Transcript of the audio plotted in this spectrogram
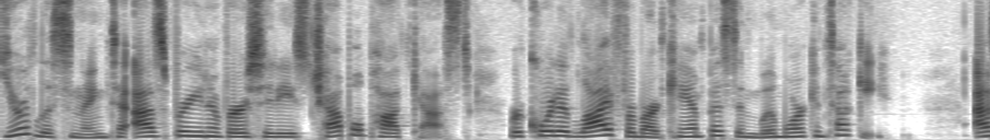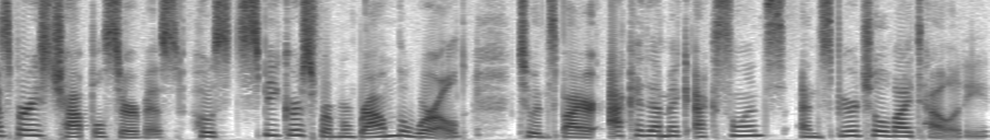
You're listening to Asbury University's Chapel Podcast, recorded live from our campus in Wilmore, Kentucky. Asbury's Chapel Service hosts speakers from around the world to inspire academic excellence and spiritual vitality.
